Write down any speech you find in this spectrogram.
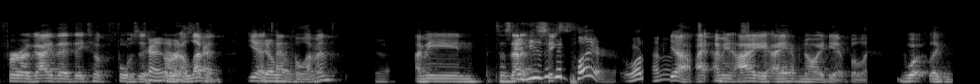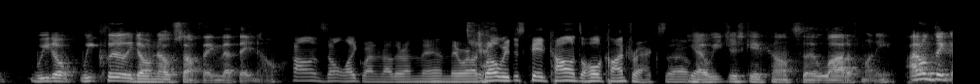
for a guy that they took four was it 10, or eleventh? Yeah, tenth, eleventh. Yeah. I mean, does that? And he's six, a good player. What? I yeah, I, I mean, I I have no idea, but like, what like we don't we clearly don't know something that they know. Collins don't like one another, and then they were like, well, we just paid Collins a whole contract, so yeah, we just gave Collins a lot of money. I don't think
